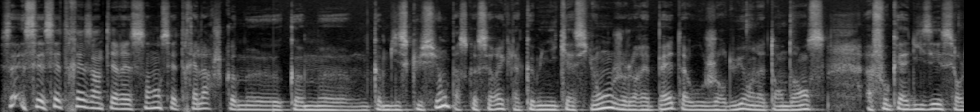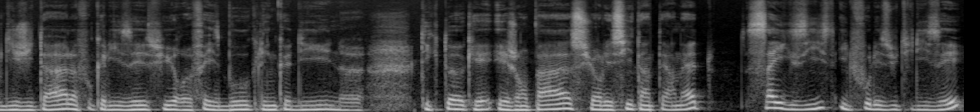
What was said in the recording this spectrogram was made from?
C'est- très intéressant, c'est très large comme, euh, euh, comme discussion, parce que c'est vrai que la communication, je le répète, aujourd'hui, on a tendance à focaliser sur le digital, à focaliser sur euh, Facebook, LinkedIn, TikTok et, j'en passe, sur les sites Internet. Ça existe, il faut les utiliser.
